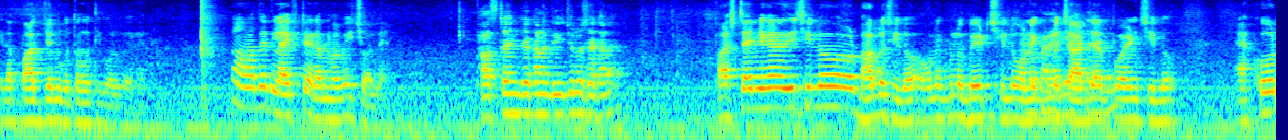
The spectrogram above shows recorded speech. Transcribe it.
এরা পাঁচজন গুতাগুতি করবে এখানে। আমাদের লাইফটা এরমভাবেই চলে। ফার্স্ট টাইম যেখানে দিয়েছিল সেখানে? ফার্স্ট টাইম যেখানে দিয়েছিল ভালো ছিল। অনেকগুলো বেড ছিল অনেকগুলো চার্জার পয়েন্ট ছিল। এখন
